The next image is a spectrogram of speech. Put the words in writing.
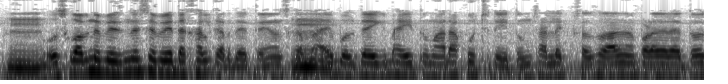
हम्म। उसको अपने बिज़नेस से बेदखल कर देते हैं उसका हम्म। भाई बोलते हैं कि भाई तुम्हारा कुछ नहीं तुम साले ससुराल में पड़े रहते हो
